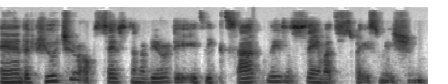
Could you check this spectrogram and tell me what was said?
And the future of sustainability is exactly the same as space mission.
